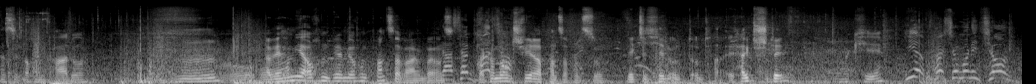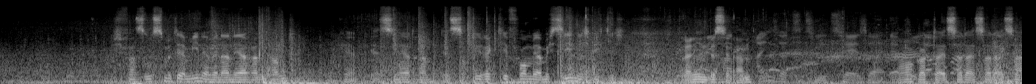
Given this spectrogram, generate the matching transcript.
Das sind noch ein paar, du. Aber wir haben ja auch einen, wir haben ja auch einen Panzerwagen bei uns. Da kommt noch ein schwerer Panzer auf uns zu. Leg dich hin und, und halt still. Okay. Hier, frische Munition! Ich versuch's mit der Mine, wenn er näher rankommt. Okay, der ist näher dran. Der ist doch direkt hier vor mir, aber ich sehe ihn nicht richtig. Brenn ihn ein bisschen an. Oh. Gott, da ist er, da ist er, da ist er.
